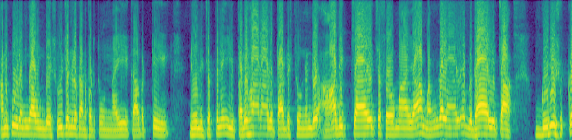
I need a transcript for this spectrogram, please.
అనుకూలంగా ఉండే సూచనలు కనపడుతూ ఉన్నాయి. కాబట్టి నేను చెప్పిన ఈ పరిహారాలు పాటిస్తూ ఉండండి. ఆదిత్యాయ చ సోమాయ మంగళాయ బుధాయ చ. గురు శుక్ర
